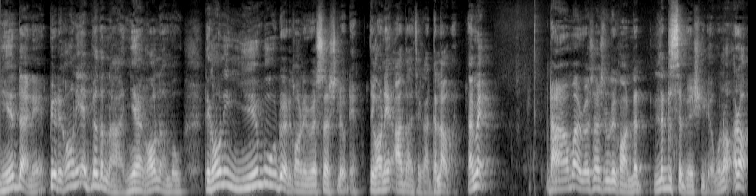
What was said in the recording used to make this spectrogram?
ငင်းတန်တယ်ပြီးတော့ဒီကောင်လေးရဲ့ပြဿနာညံကောင်းတာမဟုတ်ဒီကောင်လေးငင်းဖို့အတွက်ဒီကောင်လေး research လုပ်တယ်ဒီကောင်လေးအာသာချက်ကဒီလောက်ပဲဒါပေမဲ့ဒါမှ research လုပ်တဲ့ကောင်လက်လက်တစ်စစ်ပဲရှိတယ်ပေါ့နော်အဲ့တော့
